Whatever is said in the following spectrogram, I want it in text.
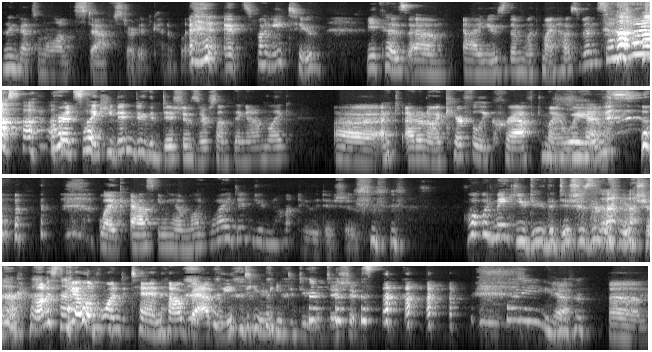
I think that's when a lot of the staff started kind of like. it's funny too because um, I use them with my husband sometimes, where it's like he didn't do the dishes or something, and I'm like, uh, I, I don't know, I carefully craft my way Yes. of like asking him like, why did you not do the dishes? What would make you do the dishes in the future? On a scale of one to ten, how badly do you need to do the dishes? Twenty. Yeah. Um,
